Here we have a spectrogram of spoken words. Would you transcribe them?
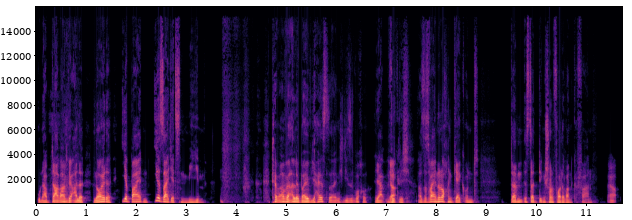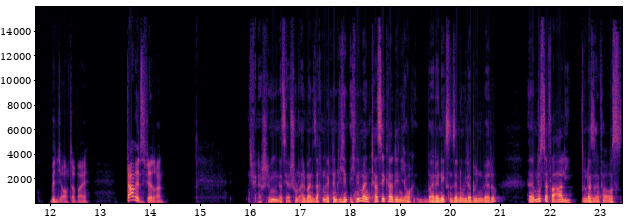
Und ab da waren wir alle, Leute, ihr beiden, ihr seid jetzt ein Meme. Da waren wir alle bei, wie heißt das eigentlich diese Woche? Ja, Ja. wirklich. Also es war ja nur noch ein Gag und dann ist das Ding schon vor der Wand gefahren. Ja, bin ich auch dabei. David ist wieder dran. Ich finde das schlimm, dass er schon all meine Sachen wegnimmt. Ich, ich nehme mal einen Klassiker, den ich auch bei der nächsten Sendung wieder bringen werde. Äh, Mustafa Ali. Und das ist einfach aus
